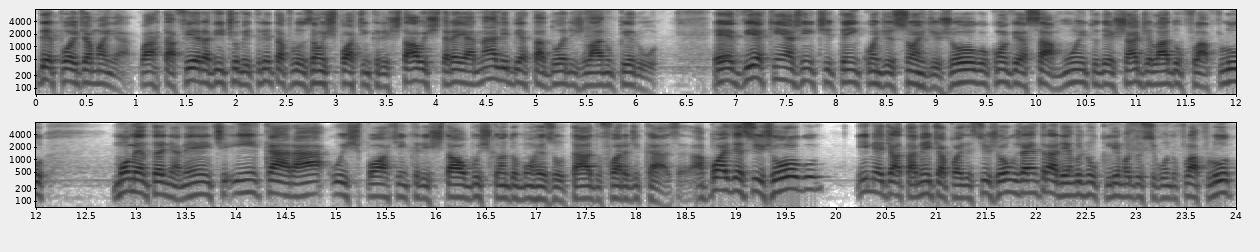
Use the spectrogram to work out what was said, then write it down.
depois de amanhã. Quarta-feira, 21h30, Flusão Esporte em Cristal estreia na Libertadores lá no Peru. É ver quem a gente tem condições de jogo, conversar muito, deixar de lado o Fla-Flu momentaneamente e encarar o esporte em cristal buscando um bom resultado fora de casa. Após esse jogo, imediatamente após esse jogo, já entraremos no clima do segundo Fla-Flu.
